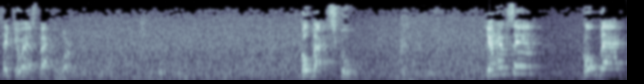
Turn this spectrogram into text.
take your ass back to work. Go back to school. You know what I'm saying? Go back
